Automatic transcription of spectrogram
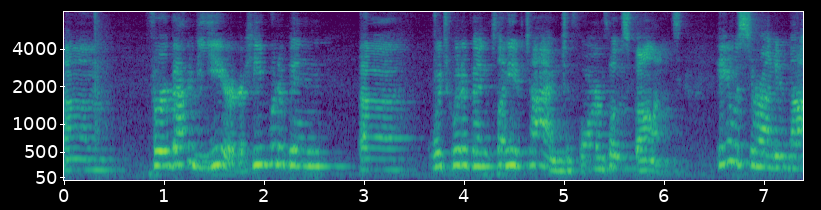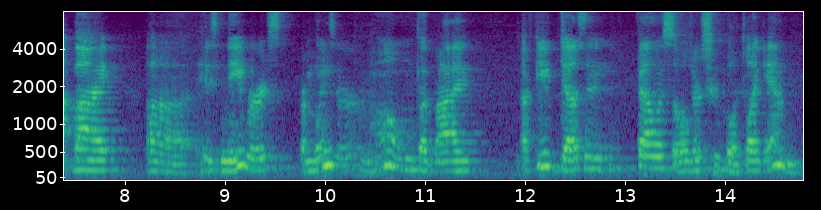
Um, for about a year, he would have been, uh, which would have been plenty of time to form close bonds. He was surrounded not by uh, his neighbors from Windsor, from home, but by a few dozen fellow soldiers who looked like him.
